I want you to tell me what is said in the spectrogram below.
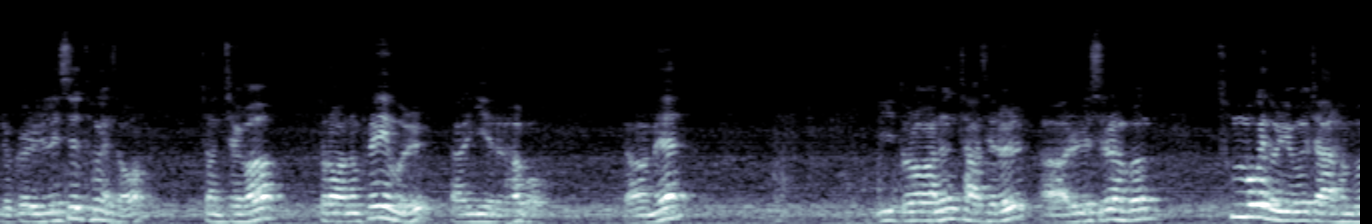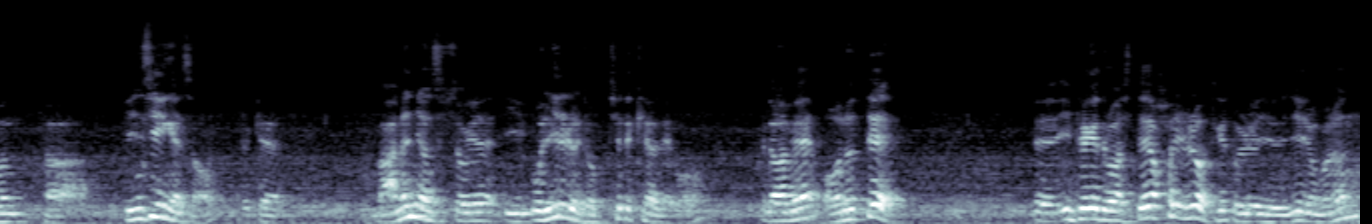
이렇게 릴리스를 통해서 전체가 돌아가는 프레임을 잘 이해를 하고 그 다음에 이 돌아가는 자세를 아, 릴리스를 한번 손목의 놀림을 잘 한번 아, 빈스윙에서 이렇게 많은 연습 속에 이 원리를 좀 체득해야 되고 그 다음에 어느 때 에, 임팩에 들어왔을 때 허리를 어떻게 돌려야 되는지 이런 거는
